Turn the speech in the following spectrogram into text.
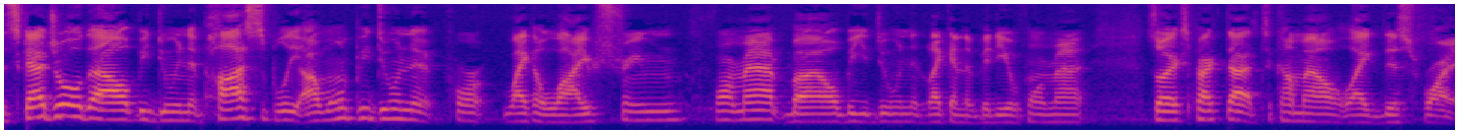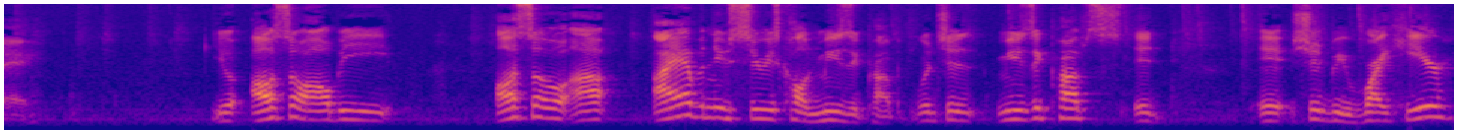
the schedule that I'll be doing it possibly I won't be doing it for like a live stream format, but I'll be doing it like in a video format. So I expect that to come out like this Friday. You also I'll be also uh, I have a new series called Music Pups, which is Music Pups. It it should be right here.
